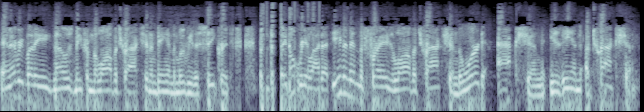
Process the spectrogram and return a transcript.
And everybody knows me from the law of attraction and being in the movie The Secret, but they don't realize that even in the phrase law of attraction, the word action is in attraction.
